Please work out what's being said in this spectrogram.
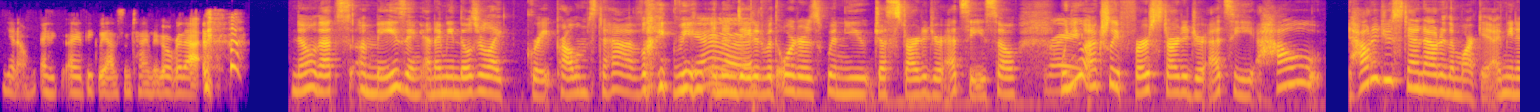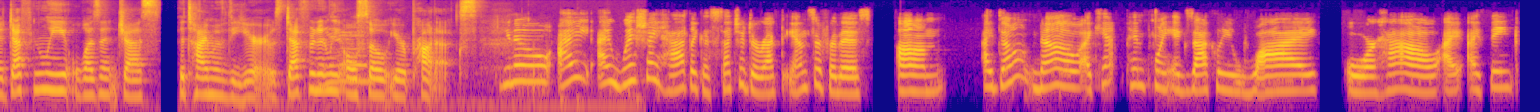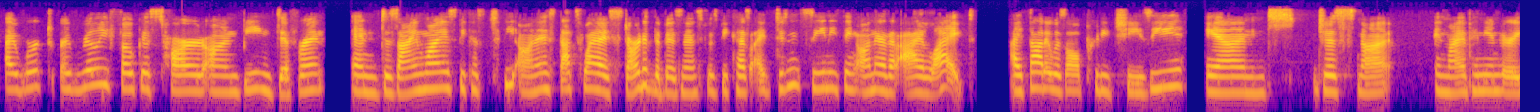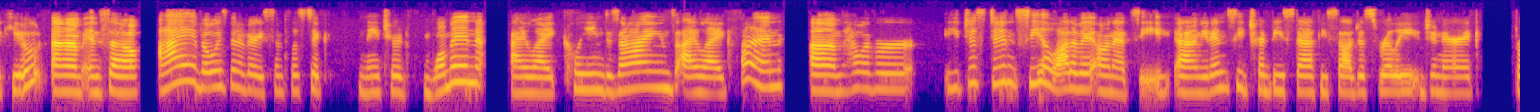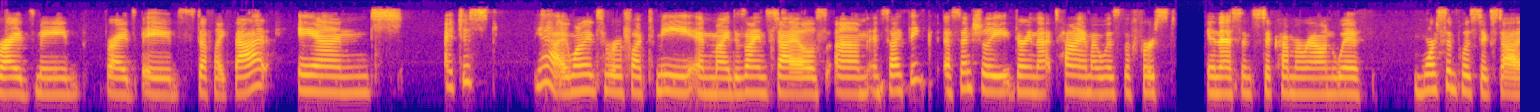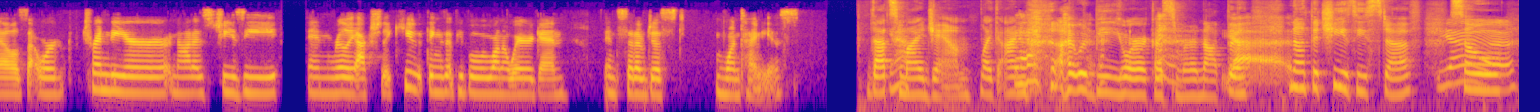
you know, I, I think we have some time to go over that. No, that's amazing. And I mean, those are like great problems to have, like being Yeah. inundated with orders when you just started your Etsy. So, when you actually first started your Etsy, how how did you stand out in the market? I mean, it definitely wasn't just the time of the year. It was definitely Yeah. also your products. You know, I I wish I had like a such a direct answer for this. Um, I don't know. I can't pinpoint exactly why or how. I I think I worked. I really focused hard on being different and design wise because to be honest, that's why I started the business was because I didn't see anything on there that I liked. I thought it was all pretty cheesy and just not, in my opinion, very cute. Um, and so I have always been a very simplistic natured woman. I like clean designs. I like fun. Um, however, you just didn't see a lot of it on Etsy. Um, you didn't see trendy stuff. You saw just really generic bridesmaid, bridesmaids, stuff like that. And I just, yeah, I wanted to reflect me and my design styles. Um, and so I think essentially during that time, I was the first, in essence, to come around with more simplistic styles that were trendier, not as cheesy, and really actually cute things that people would want to wear again instead of just one time use. That's Yeah. my jam. Like I'm Yeah. I would be your customer, not the Yes. not the cheesy stuff. Yeah. So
